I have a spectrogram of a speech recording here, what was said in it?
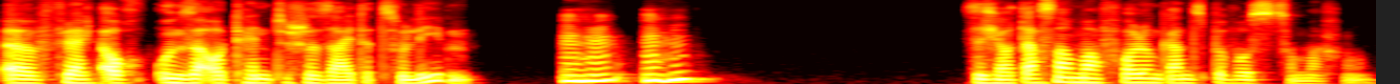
äh, vielleicht auch unsere authentische Seite zu leben. Mhm, mhm. Sich auch das nochmal voll und ganz bewusst zu machen.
